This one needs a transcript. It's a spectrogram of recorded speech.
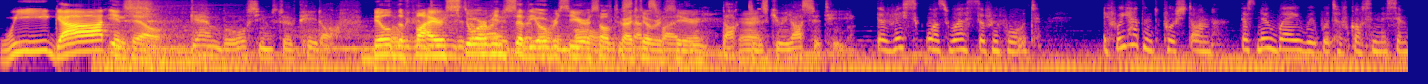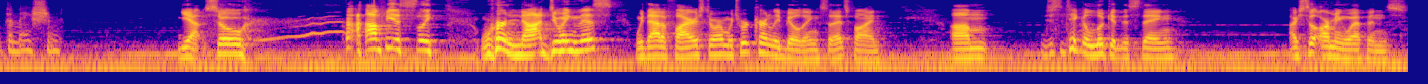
We got intel. Gamble seems to have paid off. Build the firestorm, lives intercept of the overseer, involved assault to Christ overseer. the Doctor's Alright. curiosity. The risk was worth the reward. If we hadn't pushed on, there's no way we would have gotten this information. Yeah, so obviously we're not doing this without a firestorm, which we're currently building, so that's fine. Um, just to take a look at this thing, are you still arming weapons?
